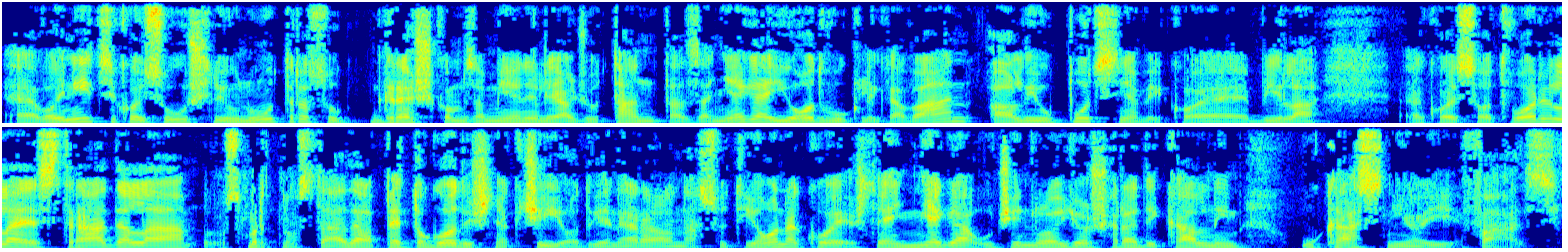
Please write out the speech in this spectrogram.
E, Vojnici koji su ušli unutra su greškom zamijenili adjutanta za njega i odvukli ga van, ali u pucnjavi koja je bila, e, koja se otvorila je stradala, smrtno stradala petogodišnja kći od generala Nasutiona koje što je njega učinilo još radikalnim u kasnijoj fazi.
